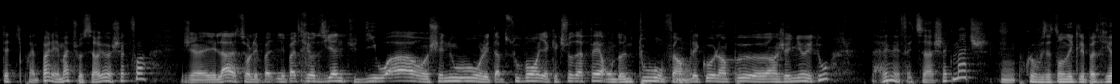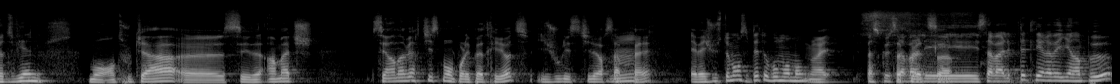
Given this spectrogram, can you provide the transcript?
Peut-être qu'ils prennent pas les matchs au sérieux à chaque fois. J'ai- Et là, sur les, Pa- les Patriots viennent, tu te dis, waouh, chez nous, on les tape souvent, il y a quelque chose à faire, on donne tout, on fait un Mhm. play call un peu euh, ingénieux et tout. Bah oui, mais faites ça à chaque match. Mhm. Pourquoi vous attendez que les Patriots viennent? Bon, en tout cas, euh, c'est un match. C'est un avertissement pour les Patriots. Ils jouent les Steelers Mhm. après. Et bien justement, c'est peut-être au bon moment. Ouais. Parce que Ça va, être ça. les, ça. va peut-être les réveiller un peu.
